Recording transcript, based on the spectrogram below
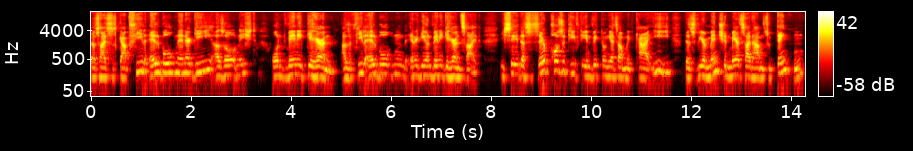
das heißt, es gab viel Ellbogenenergie, also nicht und wenig Gehirn, also viel Ellbogenenergie und wenig Gehirnzeit. Ich sehe das sehr positiv, die Entwicklung jetzt auch mit KI, dass wir Menschen mehr Zeit haben zu denken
